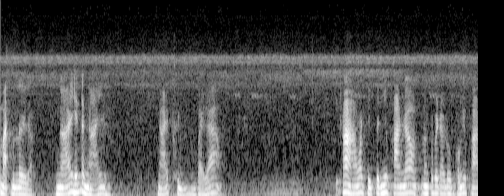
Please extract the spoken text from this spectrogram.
หมัดมันเลยหรอกหงายเห็นแต่หงายเลยหงายผึ่งลงไปแล้วถ้าหากว่าจิตเป็นนิพพานแล้ว มันก็เป็นอารมณ์ของนิพพาน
